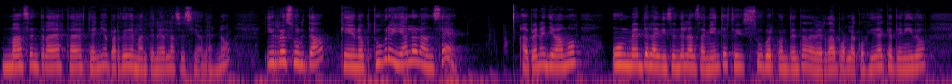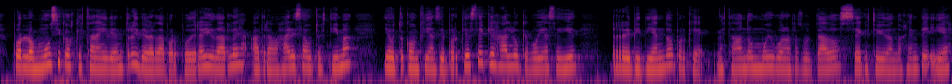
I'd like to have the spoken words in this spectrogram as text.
más centrada ha estado este año, aparte de mantener las sesiones, ¿no? Y resulta que en octubre ya lo lancé. Apenas llevamos un mes de la edición de lanzamiento. Estoy súper contenta, de verdad, por la acogida que ha tenido, por los músicos que están ahí dentro y de verdad por poder ayudarles a trabajar esa autoestima y autoconfianza. Y porque sé que es algo que voy a seguir repitiendo porque me está dando muy buenos resultados, sé que estoy ayudando a gente y es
